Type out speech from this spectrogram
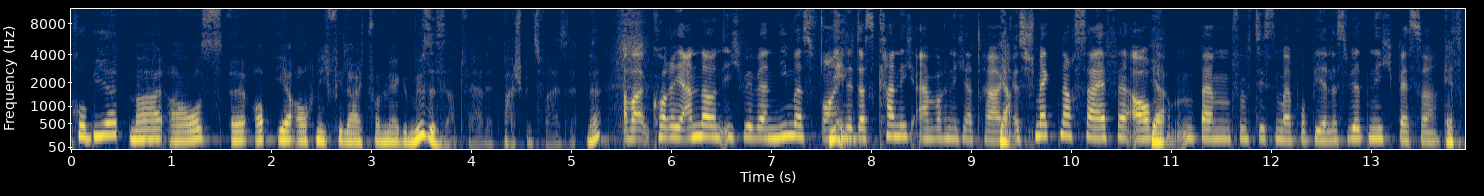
Probiert mal aus, äh, ob ihr auch nicht vielleicht von mehr Gemüse satt werdet, beispielsweise. Ne? Aber Koriander und ich, wir werden niemals Freunde. Nee. Das kann ich einfach nicht ertragen. Ja. Es schmeckt nach Seife, auch ja. beim 50. Mal probieren. Es wird nicht besser. Es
